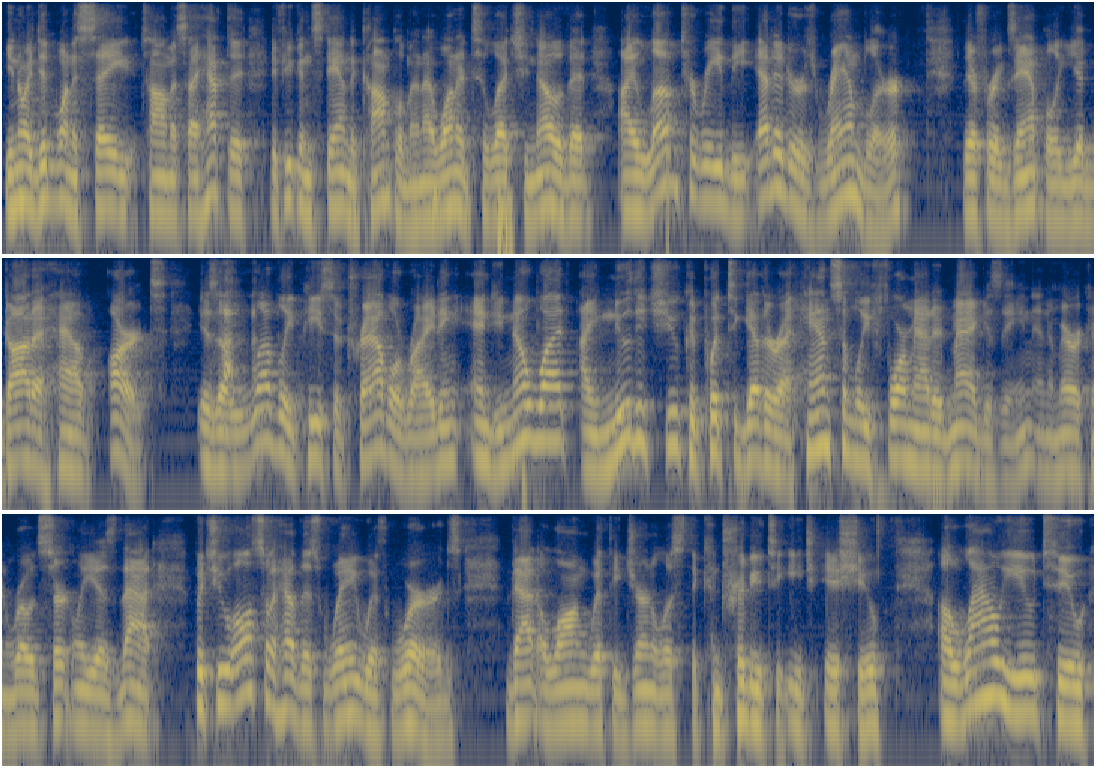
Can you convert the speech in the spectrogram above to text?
You know, I did want to say, Thomas, I have to, if you can stand the compliment, I wanted to let you know that I love to read the editor's Rambler. There, for example, you gotta have art is a lovely piece of travel writing. And you know what? I knew that you could put together a handsomely formatted magazine, and American Road certainly is that. But you also have this way with words that, along with the journalists that contribute to each issue, allow you to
